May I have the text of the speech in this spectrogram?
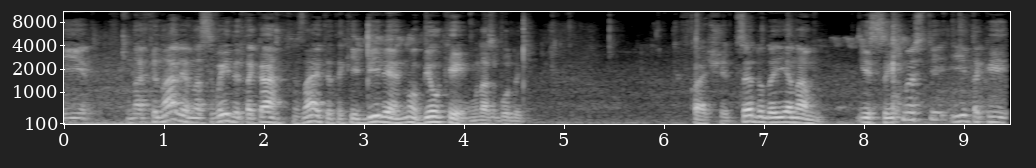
І на фіналі в нас вийде така, знаєте, такі білі, ну, білки у нас будуть в каші. Це додає нам і ситності, і такий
